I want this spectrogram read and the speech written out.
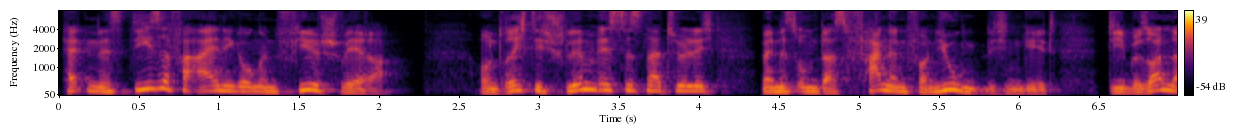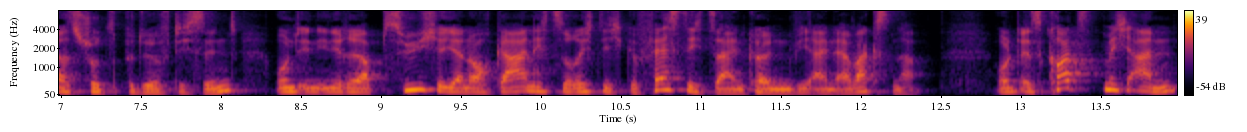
hätten es diese Vereinigungen viel schwerer. Und richtig schlimm ist es natürlich, wenn es um das Fangen von Jugendlichen geht, die besonders schutzbedürftig sind und in ihrer Psyche ja noch gar nicht so richtig gefestigt sein können wie ein Erwachsener. Und es kotzt mich an,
